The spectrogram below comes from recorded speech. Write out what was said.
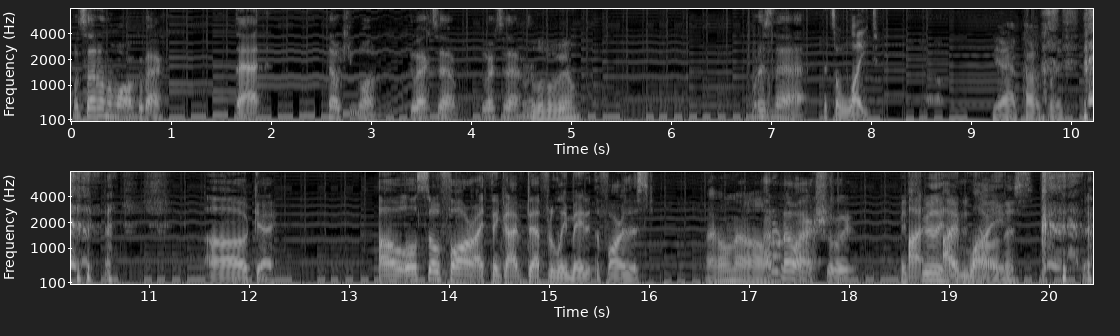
What's that on the wall? Go back. That? No, keep going. Go back to that. Go back to that. The Room. little room. What is that? It's a light. Yeah, probably. Uh, okay. Oh, well, so far, I think I've definitely made it the farthest. I don't know. I don't know actually. It's I- really hard I'm to tell this.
